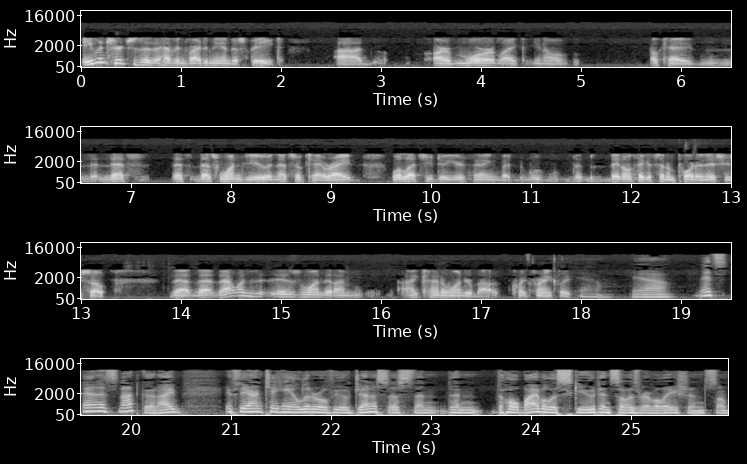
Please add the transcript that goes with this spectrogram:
Even churches that have invited me in to speak uh, are more like you know, okay, th- that's that's that's one view and that's okay, right? We'll let you do your thing, but w- th- they don't think it's an important issue. So that that that one is one that I'm I kind of wonder about, quite frankly. Yeah, yeah. It's and it's not good. I, if they aren't taking a literal view of Genesis, then then the whole Bible is skewed, and so is Revelation. So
